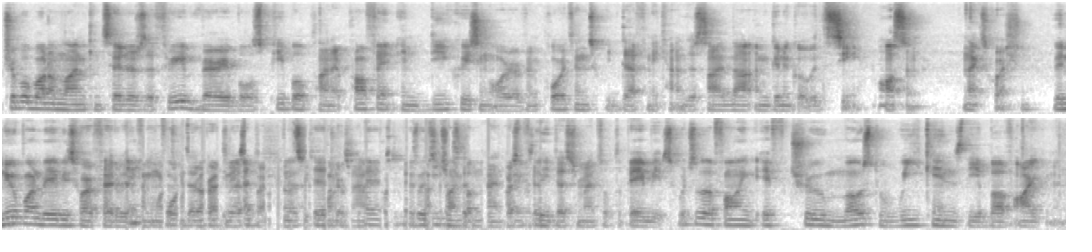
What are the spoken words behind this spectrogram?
triple bottom line considers the three variables people, planet, profit in decreasing order of importance. We definitely can't decide that. I'm going to go with C. Awesome. Next question. The newborn babies who are fed with detrimental to babies. Which of the following, if true, most weakens the above argument?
